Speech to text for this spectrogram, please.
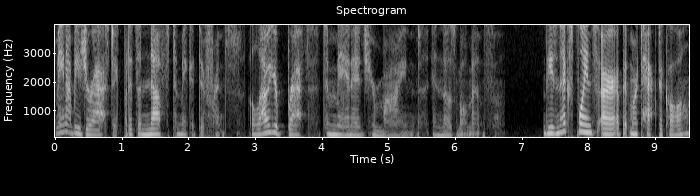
may not be drastic, but it's enough to make a difference. Allow your breath to manage your mind in those moments. These next points are a bit more tactical,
